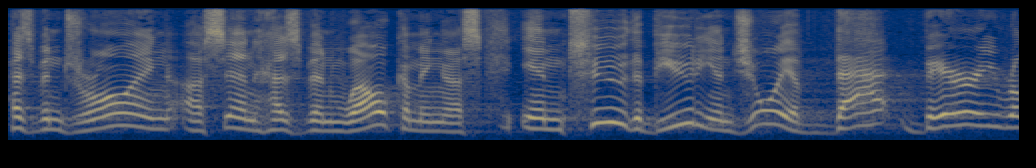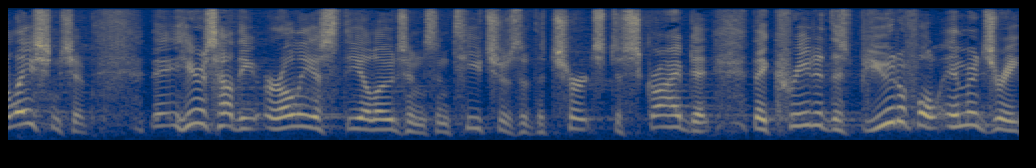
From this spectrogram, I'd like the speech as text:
has been drawing us in, has been welcoming us into the beauty and joy of that very relationship. Here's how the earliest theologians and teachers of the church described it they created this beautiful imagery,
